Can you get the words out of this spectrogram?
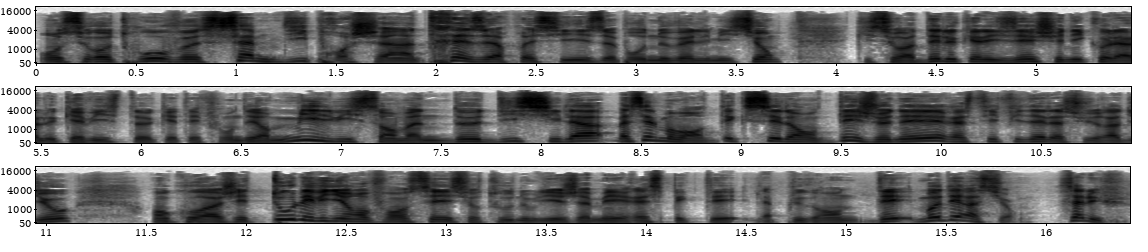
On se retrouve samedi prochain à 13h précise pour une nouvelle émission qui sera délocalisée chez Nicolas, le caviste qui a été fondé en 1822. D'ici là, bah, c'est le moment d'excellent déjeuner. Restez fidèles à Sud Radio. Encouragez tous les vignerons français et surtout, n'oubliez jamais, respectez la plus grande des modérations. Salut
